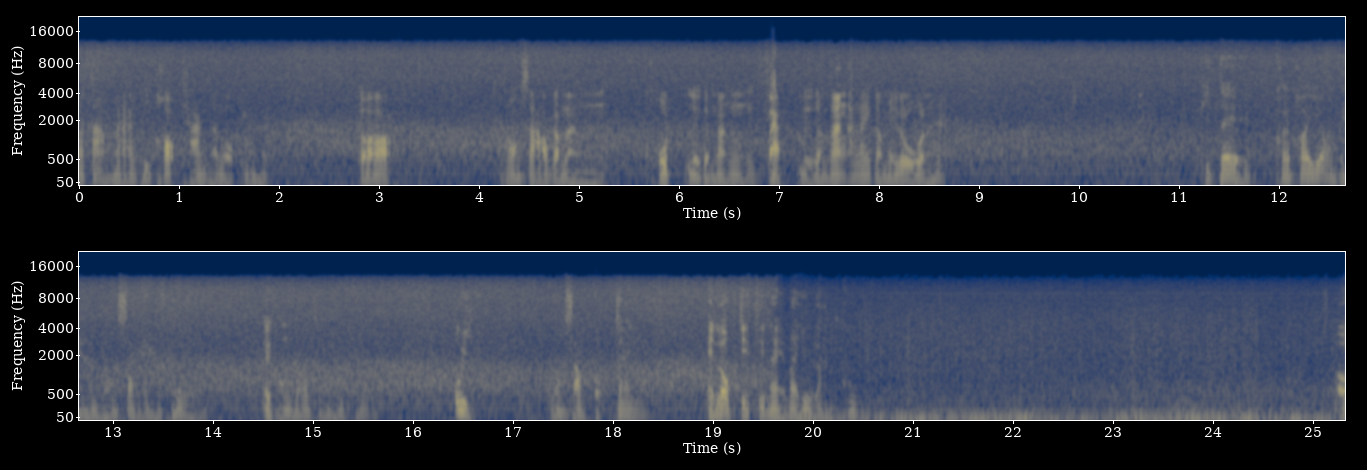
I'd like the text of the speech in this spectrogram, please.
มาตามหาที่ขอบทางนรกนะฮะ ก็น้องสาวกำลังขุดหรือกำลังแฟบหรือกำลังอะไรก็ไม่รู้นะฮะพี่เต้ค่อยๆย่องไปหาน้องสาวของเธอ เอ้ยของน้องสาวของเขาอุ้ย น้องสาวตกใจไอ้โรคจิตที่ไหนมาอยู่หลังกู โอ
